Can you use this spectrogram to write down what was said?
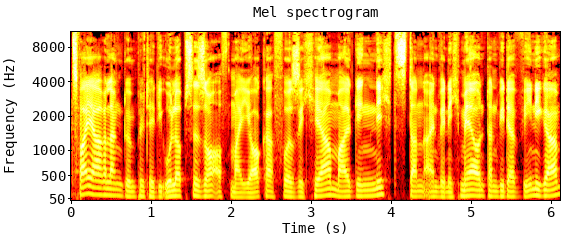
Zwei Jahre lang dümpelte die Urlaubssaison auf Mallorca vor sich her, mal ging nichts, dann ein wenig mehr und dann wieder weniger.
